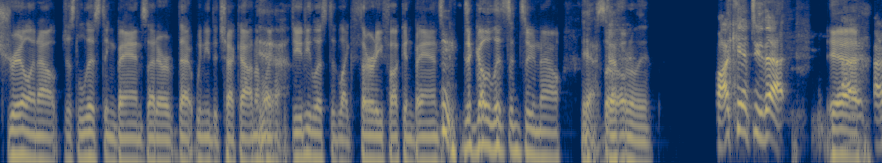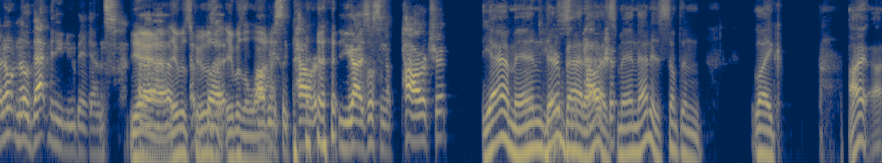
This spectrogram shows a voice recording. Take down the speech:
drilling out, just listing bands that are that we need to check out. And I'm Yeah. like, dude, he listed like 30 fucking bands Hmm. to go listen to now. Yeah, So- definitely. Well, I can't do that. Yeah, I, I don't know that many new bands. yeah, uh, it was it was it was a lot. Obviously, Power. you guys listen to Power Trip. Yeah, man, they're Jesus, the badass, man. That is something like I, I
